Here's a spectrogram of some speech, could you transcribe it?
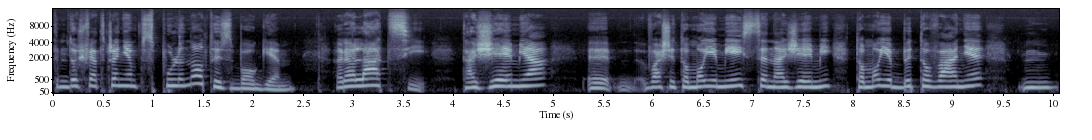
tym doświadczeniem wspólnoty z Bogiem, relacji. Ta ziemia Y, właśnie to moje miejsce na ziemi, to moje bytowanie, mm,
